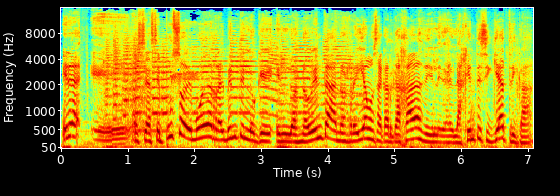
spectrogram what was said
era. eh, o sea, se puso de moda realmente lo que en los 90 nos reíamos a carcajadas de la, de la gente psiquiátrica.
